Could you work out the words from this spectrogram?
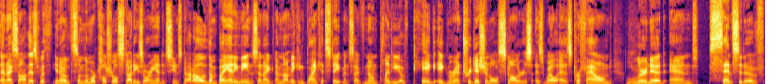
And I saw this with, you know, some of the more cultural studies oriented students. Not all of them by any means. And I, I'm not making blanket statements. I've known plenty of pig ignorant traditional scholars as well as profound, learned, and sensitive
